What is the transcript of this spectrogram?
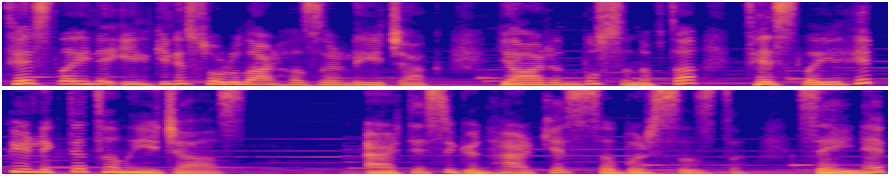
Tesla ile ilgili sorular hazırlayacak. Yarın bu sınıfta Tesla'yı hep birlikte tanıyacağız. Ertesi gün herkes sabırsızdı. Zeynep,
